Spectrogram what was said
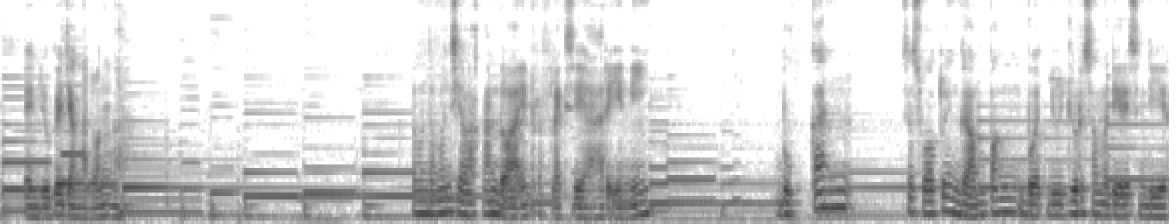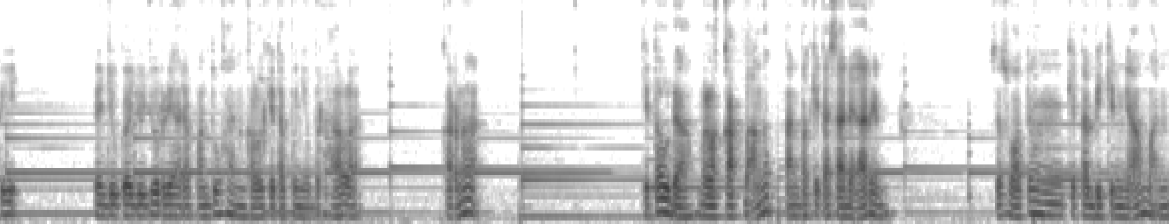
dan juga jangan lengah teman-teman silahkan doain refleksi hari ini bukan sesuatu yang gampang buat jujur sama diri sendiri dan juga jujur di hadapan Tuhan kalau kita punya berhala. Karena kita udah melekat banget tanpa kita sadarin. Sesuatu yang kita bikin nyaman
